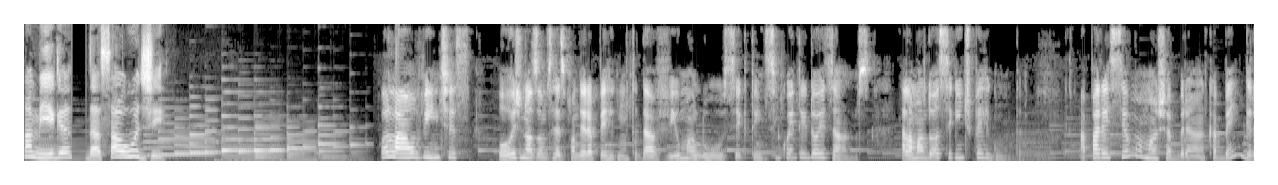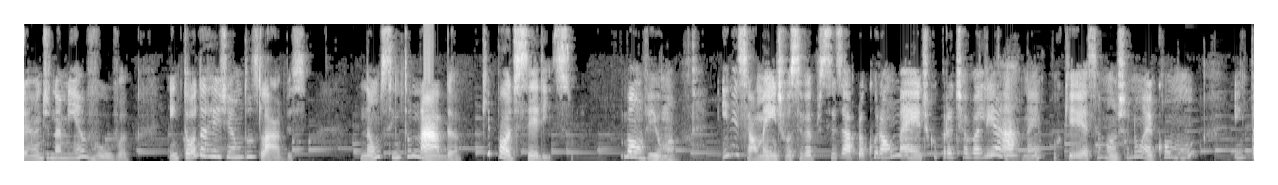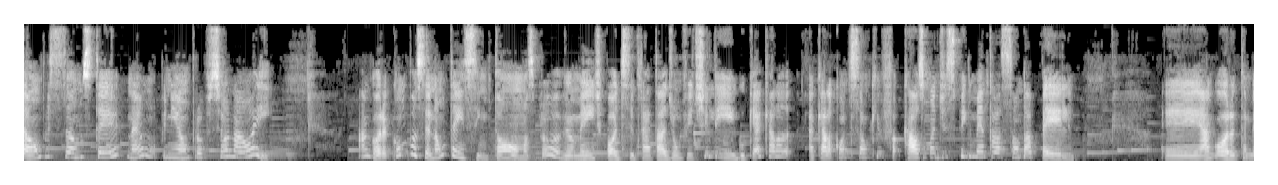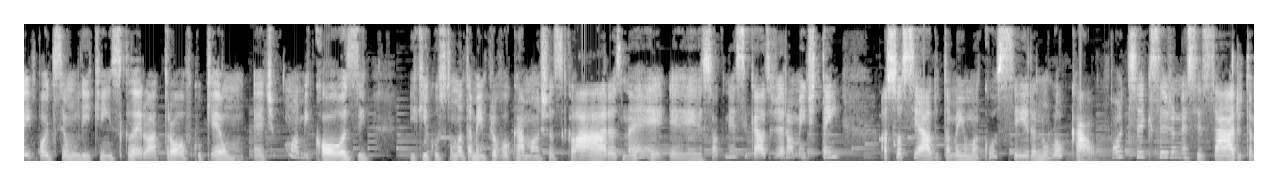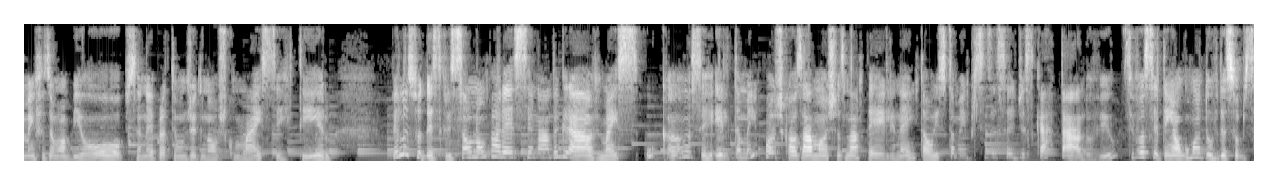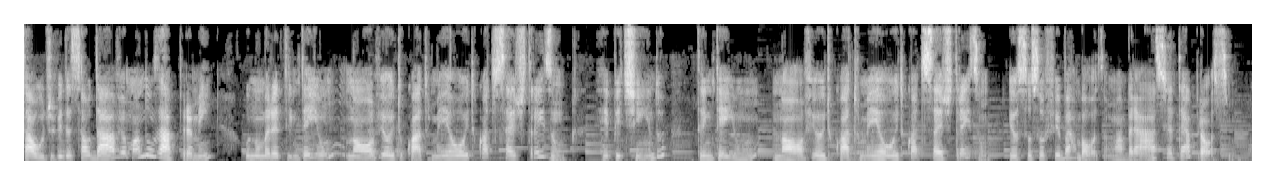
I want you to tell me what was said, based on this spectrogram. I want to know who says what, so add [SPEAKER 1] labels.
[SPEAKER 1] amiga da saúde.
[SPEAKER 2] Olá, ouvintes! Hoje nós vamos responder a pergunta da Vilma Lúcia, que tem 52 anos. Ela mandou a seguinte pergunta: Apareceu uma mancha branca bem grande na minha vulva, em toda a região dos lábios. Não sinto nada. Que pode ser isso? Bom, Vilma, Inicialmente, você vai precisar procurar um médico para te avaliar, né? Porque essa mancha não é comum, então precisamos ter, né, uma opinião profissional aí. Agora, como você não tem sintomas, provavelmente pode se tratar de um vitiligo, que é aquela, aquela condição que causa uma despigmentação da pele. É, agora, também pode ser um líquen escleroatrófico, que é, um, é tipo uma micose, e que costuma também provocar manchas claras, né? É, só que nesse caso geralmente tem associado também uma coceira no local. Pode ser que seja necessário também fazer uma biópsia, né, para ter um diagnóstico mais certeiro. Pela sua descrição não parece ser nada grave, mas o câncer, ele também pode causar manchas na pele, né? Então isso também precisa ser descartado, viu? Se você tem alguma dúvida sobre saúde e vida saudável, manda um zap para mim o número é 31 98468 4731. Repetindo, 31 98468 4731. Eu sou Sofia Barbosa. Um abraço e até a próxima.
